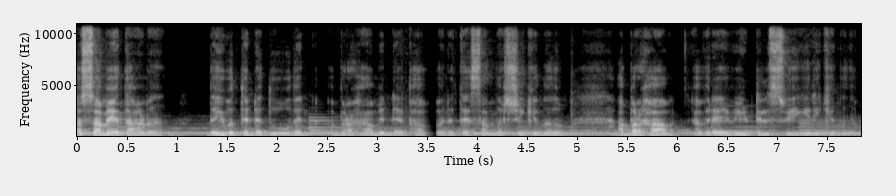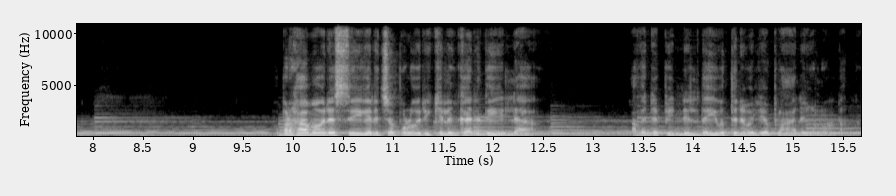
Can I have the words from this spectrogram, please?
ആ സമയത്താണ് ദൈവത്തിന്റെ ദൂതൻ അബ്രഹാമിന്റെ ഭവനത്തെ സന്ദർശിക്കുന്നതും അബ്രഹാം അവരെ വീട്ടിൽ സ്വീകരിക്കുന്നതും. അബ്രഹാം അവരെ സ്വീകരിച്ചപ്പോൾ ഒരിക്കലും കരുതിയില്ല അതിന്റെ പിന്നിൽ ദൈവത്തിന് വലിയ പ്ലാനുകളുണ്ടെന്ന്.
